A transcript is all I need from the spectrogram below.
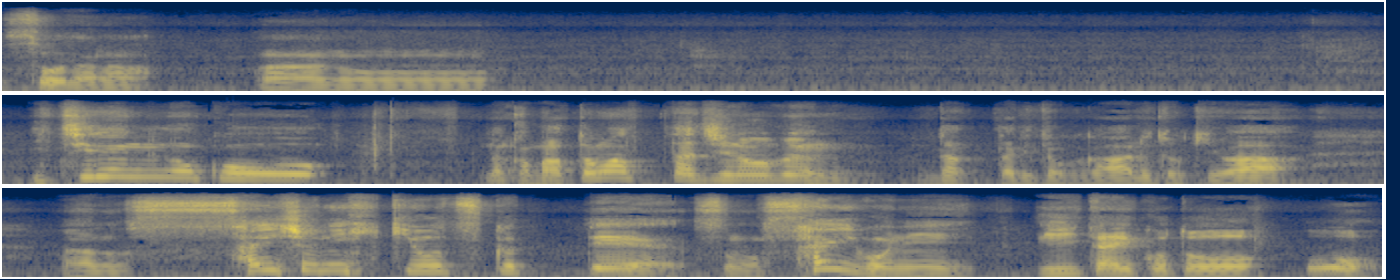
そうだな。あの一連のこうなんかまとまった字の文だったりとかがある時はあの最初に引きを作ってその最後に言いたいことを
